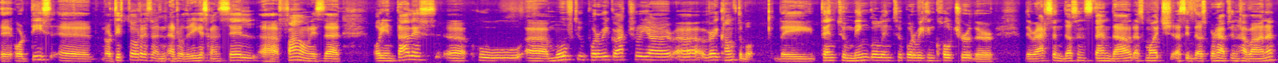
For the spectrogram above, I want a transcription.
eh, Ortiz, uh, Ortiz Torres and, and Rodriguez Cancel uh, found is that Orientales uh, who uh, moved to Puerto Rico actually are uh, very comfortable they tend to mingle into Puerto Rican culture. Their their accent doesn't stand out as much as it does perhaps in Havana,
